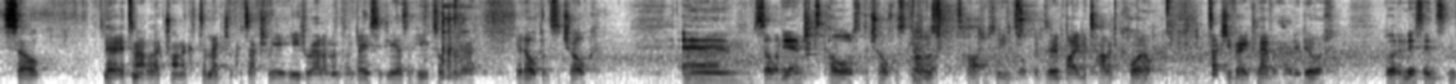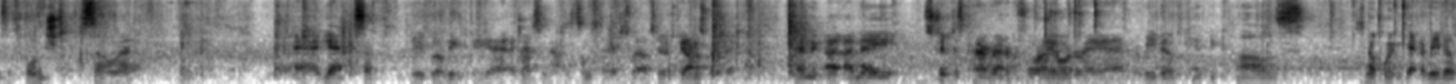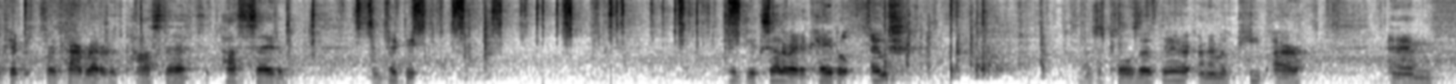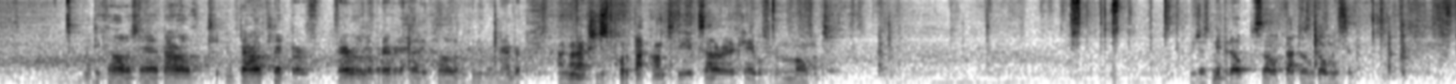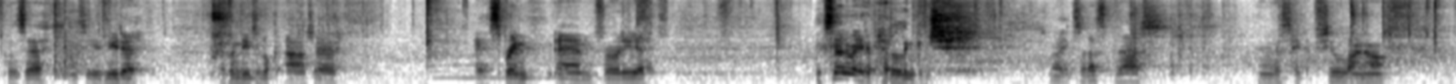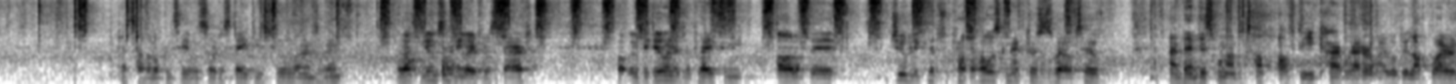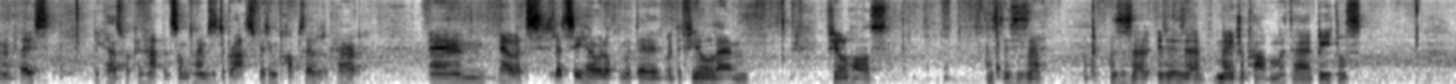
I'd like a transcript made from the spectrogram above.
So uh, it's not electronic, it's electric. It's actually a heater element, and basically, as it heats up, it, uh, it opens the choke. Um, so when the engine's cold, the choke is closed. It's hot, it heats up. It's a bimetallic coil. It's actually very clever how they do it, but in this instance, it's bunched. So uh, uh, yeah, so we will need to be uh, addressing that at some stage as well too. To be honest with you, depending, uh, I may strip this carburetor before I order a, a, rebuild kit because there's no point in getting a rebuild kit for a carburetor that's past uh, past saving. So take the take the accelerator cable out. That just pulls out there, and then we'll keep our um, what do you call it, a barrel barrel clip or ferrule or whatever the hell you call them, I can never remember. I'm going to actually just put it back onto the accelerator cable for the moment. And just nip it up so that doesn't go missing. Because uh, see, you need a, I'm going to need to look at uh, a spring um, for the uh, accelerator pedal linkage. Right, so that's that. Now let's take a fuel line off. Let's have a look and see what sort of state these fuel lines are in. Well, that's loose anyway for a start. What we'll be doing is replacing all of the Jubilee clips with proper hose connectors as well too. And then this one on the top of the carburetor I will be lock wiring in place because what can happen sometimes is the brass fitting pops out of the carb. Um, now let's let's see how we're looking with the with the fuel um, fuel hose. As this is a as I said, it is a major problem with uh, Beetles,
